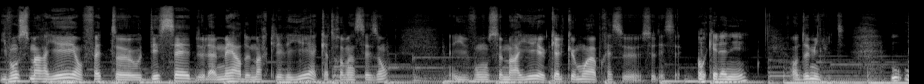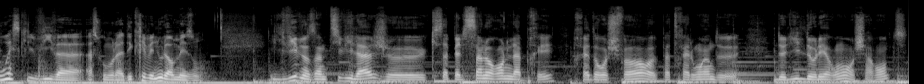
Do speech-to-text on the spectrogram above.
Ils vont se marier en fait euh, au décès de la mère de Marc Léveillé à 96 ans. Ils vont se marier euh, quelques mois après ce, ce décès, En quelle année? En 2008. Où, où est-ce qu'ils vivent à, à ce moment-là? Décrivez-nous leur maison. Ils vivent dans un petit village euh, qui s'appelle Saint-Laurent-de-la-Prée, près de Rochefort, euh, pas très loin de, de l'île d'Oléron en Charente.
